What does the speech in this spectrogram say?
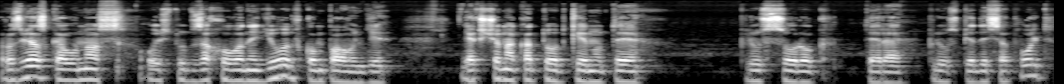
Розв'язка у нас ось тут захований діод в компаунді. Якщо на катод кинути плюс 40 плюс 50 вольт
